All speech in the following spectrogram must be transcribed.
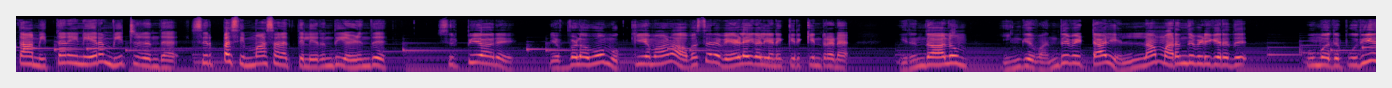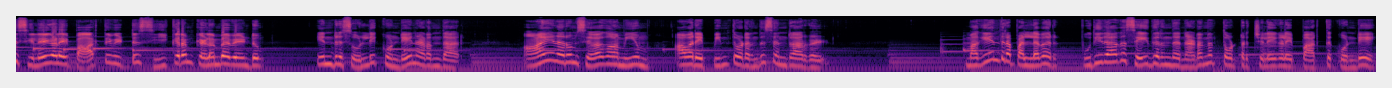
தாம் இத்தனை நேரம் வீற்றிருந்த சிற்ப சிம்மாசனத்திலிருந்து எழுந்து சிற்பியாரே எவ்வளவோ முக்கியமான அவசர வேலைகள் எனக்கு இருக்கின்றன. இருந்தாலும் இங்கு வந்துவிட்டால் எல்லாம் மறந்து விடுகிறது. உமது புதிய சிலைகளை பார்த்துவிட்டு சீக்கிரம் கிளம்ப வேண்டும். என்று சொல்லிக்கொண்டே நடந்தார். ஆயனரும் சிவகாமியும் அவரை பின்தொடர்ந்து சென்றார்கள். மகேந்திர பல்லவர் புதிதாக செய்திருந்த நடனத் தோற்றச் சிலைகளை பார்த்து கொண்டே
